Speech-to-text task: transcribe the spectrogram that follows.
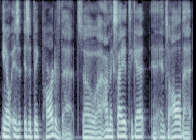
you know, is is a big part of that. So uh, I'm excited to get into all of that.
